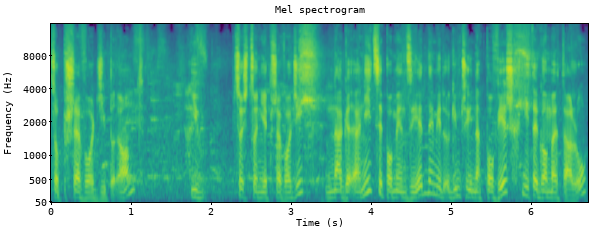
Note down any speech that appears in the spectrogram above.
co przewodzi prąd i coś, co nie przewodzi. Na granicy pomiędzy jednym i drugim, czyli na powierzchni tego metalu,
